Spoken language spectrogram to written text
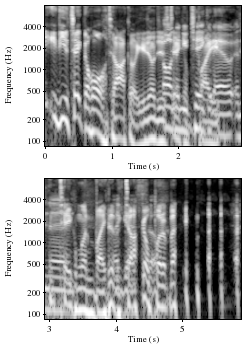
You take the whole taco. You don't just Oh, and take then you take it out and then- take one bite of I the taco, so. put it back.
